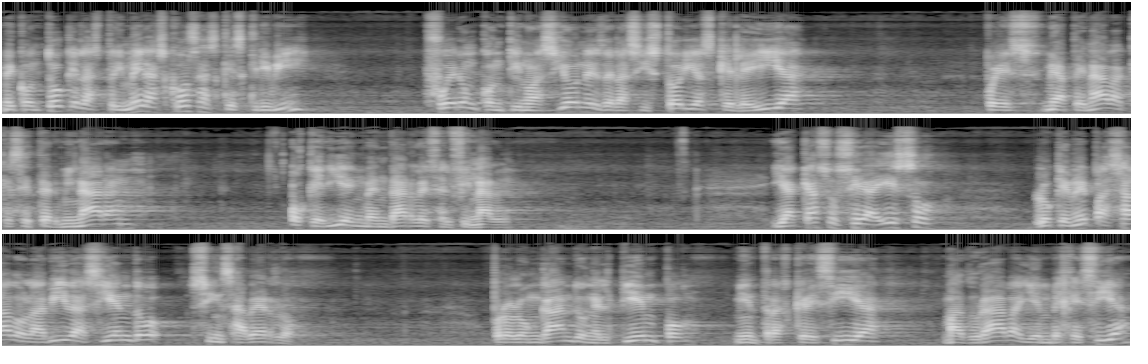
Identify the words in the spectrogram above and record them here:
me contó que las primeras cosas que escribí fueron continuaciones de las historias que leía, pues me apenaba que se terminaran o quería enmendarles el final. ¿Y acaso sea eso lo que me he pasado la vida haciendo sin saberlo? Prolongando en el tiempo, mientras crecía, maduraba y envejecía,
